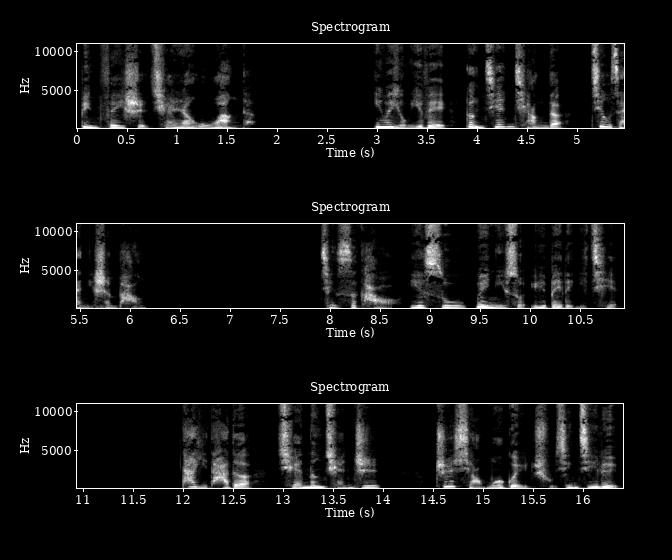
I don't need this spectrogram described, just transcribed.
并非是全然无望的，因为有一位更坚强的。就在你身旁，请思考耶稣为你所预备的一切。他以他的全能全知，知晓魔鬼处心积虑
